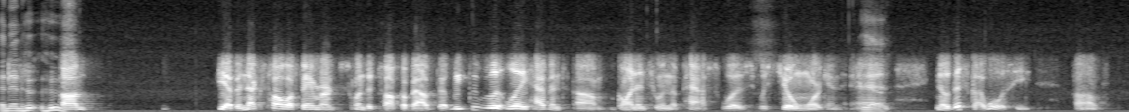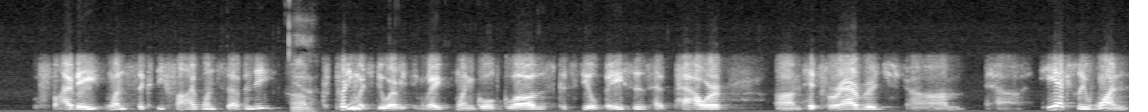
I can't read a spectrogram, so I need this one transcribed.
and then who who's Um, yeah, the next Hall of Famer I just wanted to talk about that we we really haven't um, gone into in the past was was Joe Morgan, and Yeah. you know this guy, what was he? Um, Five eight, one sixty five, one seventy. Um, Yeah. Could pretty much do everything, right? Won Gold Gloves, could steal bases, had power, um, hit for average. Um, uh, he actually won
